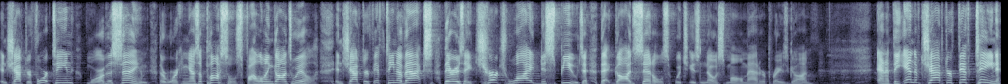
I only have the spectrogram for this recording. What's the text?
In chapter 14, more of the same. They're working as apostles, following God's will. In chapter 15 of Acts, there is a church wide dispute that God settles, which is no small matter, praise God. And at the end of chapter 15,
